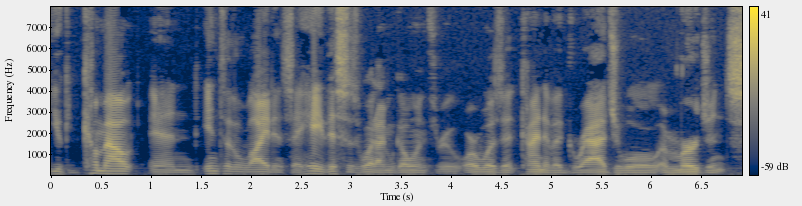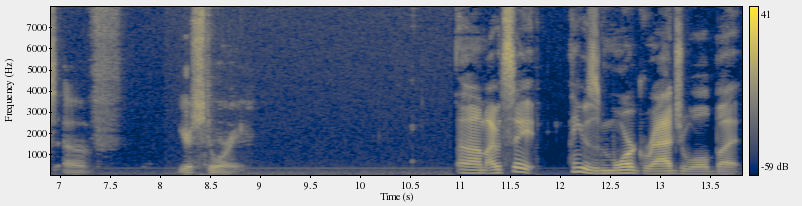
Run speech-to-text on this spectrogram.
you could come out and into the light and say, "Hey, this is what I'm going through," or was it kind of a gradual emergence of your story? Um, I would say I think it was more gradual, but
